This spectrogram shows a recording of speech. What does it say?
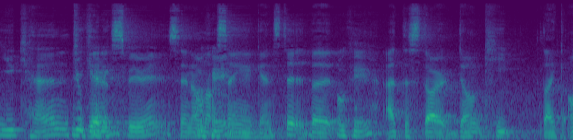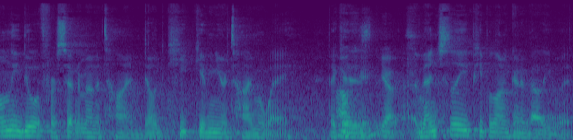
you can to You get can. experience, and I'm Okay. not saying against it, but Okay. at the start, don't keep like only do it for a certain amount of time. Don't keep giving your time away because Okay, yeah, true. eventually people aren't going to value it.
